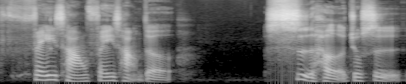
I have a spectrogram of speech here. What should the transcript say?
非常非常的适合，就是。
